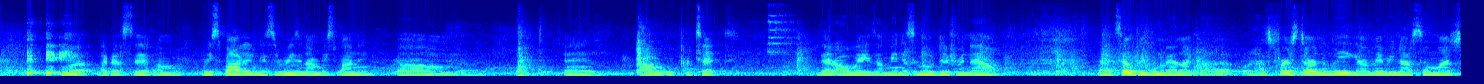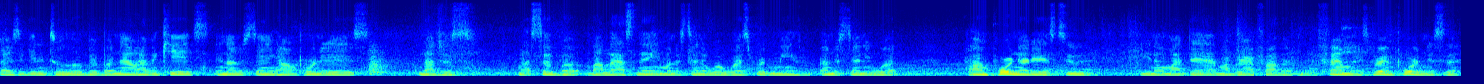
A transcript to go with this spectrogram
but like I said, if I'm responding, it's the reason I'm responding, um, and I will protect that always. I mean, it's a little different now. I tell people, man, like uh, when I was first starting the league, maybe not so much. I used to get into a little bit, but now having kids and understanding how important it is, not just myself, but my last name, understanding what Westbrook means, understanding what how important that is to, you know, my dad, my grandfather, my family. It's very important. It's a,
